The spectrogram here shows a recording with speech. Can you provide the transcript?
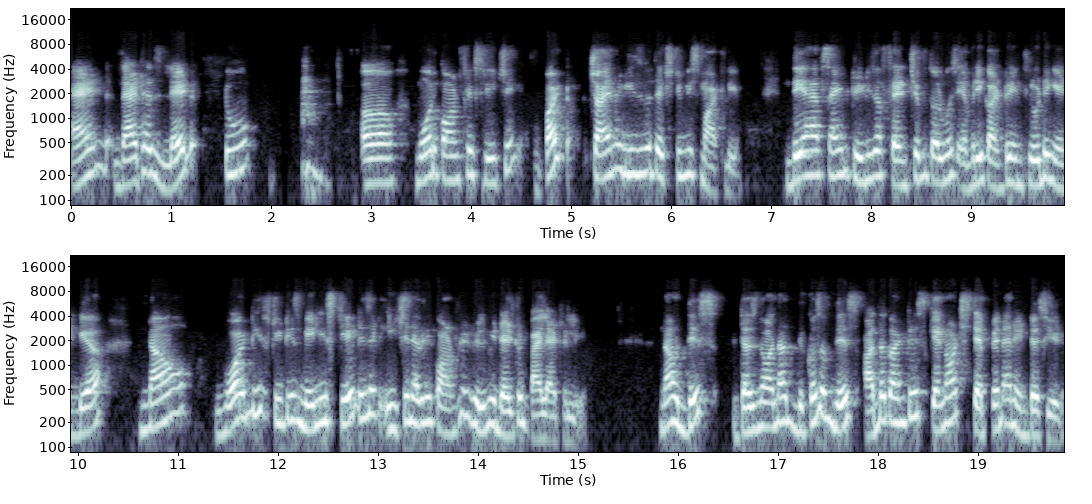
and that has led to uh, more conflicts reaching. But China deals with extremely smartly. They have signed treaties of friendship with almost every country, including India. Now, what these treaties mainly state is that each and every conflict will be dealt with bilaterally. Now, this does not, now because of this, other countries cannot step in and intercede.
